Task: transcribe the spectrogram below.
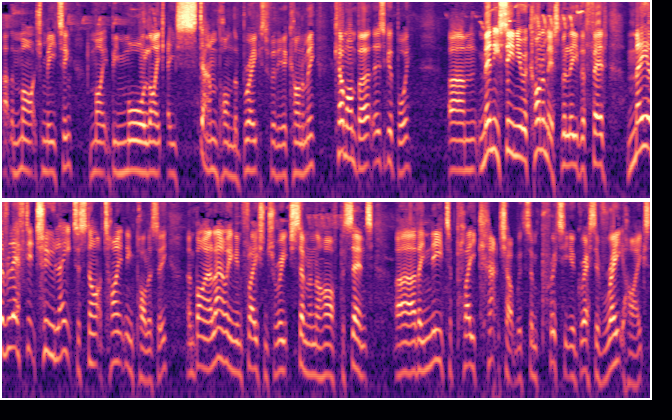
at the March meeting might be more like a stamp on the brakes for the economy. Come on, Bert, there's a good boy. Um, many senior economists believe the Fed may have left it too late to start tightening policy, and by allowing inflation to reach 7.5%, uh, they need to play catch up with some pretty aggressive rate hikes,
